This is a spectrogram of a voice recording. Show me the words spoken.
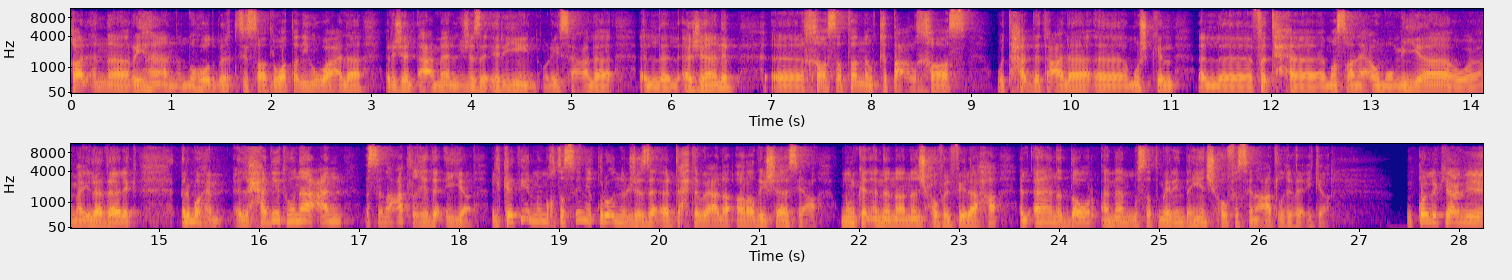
قال أن رهان النهوض بالاقتصاد الوطني هو على رجال الأعمال الجزائريين وليس على الأجانب آه، خاصة القطاع الخاص وتحدث على آه، مشكل فتح مصانع عمومية وما إلى ذلك. المهم الحديث هنا عن الصناعات الغذائية. الكثير من المختصين يقولوا أن الجزائر تحتوي على أراضي شاسعة. ممكن أننا ننجح في الفلاحة. الآن الدور أمام مستثمرين ينجحوا في الصناعات الغذائية. نقول لك يعني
